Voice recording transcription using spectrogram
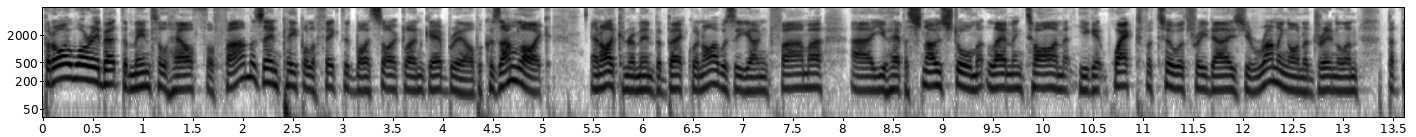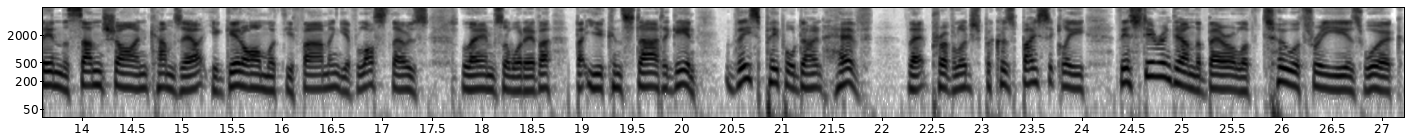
But I worry about the mental health of farmers and people affected by Cyclone Gabrielle because, unlike, and I can remember back when I was a young farmer, uh, you have a snowstorm at lambing time, you get whacked for two or three days, you're running on adrenaline, but then the sunshine comes out, you get on with your farming, you've lost those lambs or whatever, but you can start again. These people don't have that privilege because basically they're staring down the barrel of two or three years' work,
